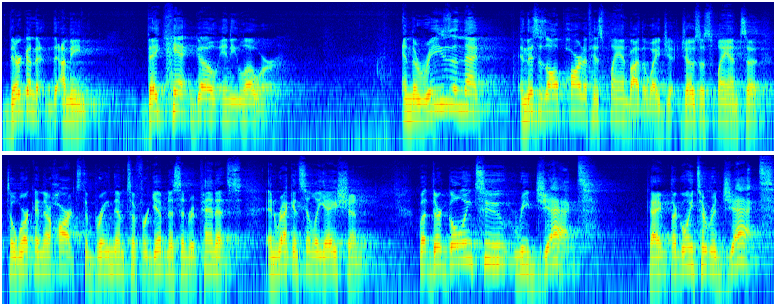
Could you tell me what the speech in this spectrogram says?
They're going to, I mean, they can't go any lower. And the reason that and this is all part of his plan, by the way, J- Joseph's plan to, to work in their hearts, to bring them to forgiveness and repentance and reconciliation. But they're going to reject, okay, they're going to reject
